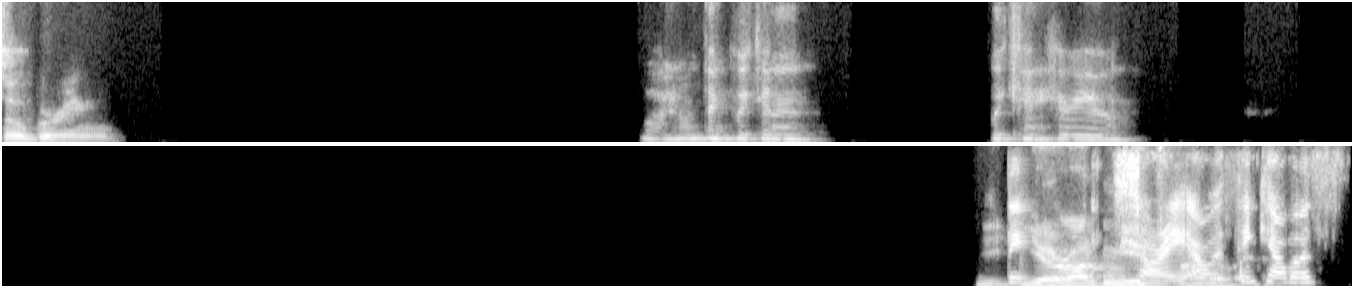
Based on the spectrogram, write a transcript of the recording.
Sobering. Well, I don't think we can, we can't hear you. You're on mute. Sorry, I think I was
